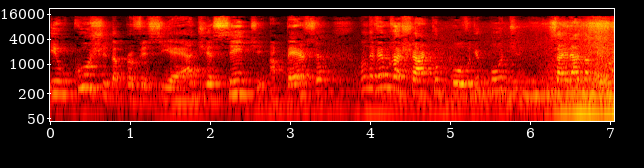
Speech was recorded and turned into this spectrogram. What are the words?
e o Cush da profecia é adjacente à Pérsia, não devemos achar que o povo de Put sairá da mesma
